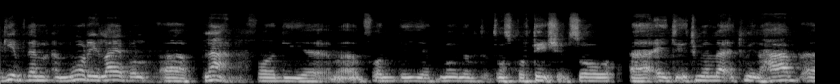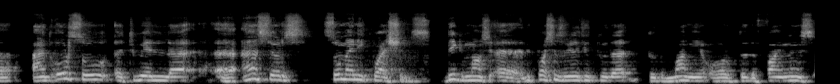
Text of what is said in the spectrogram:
give them a more reliable uh, plan for the for the modal transportation. So it, it will it will have and also it will uh, uh, answers so many questions, big uh, the questions related to the to the money or to the finance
